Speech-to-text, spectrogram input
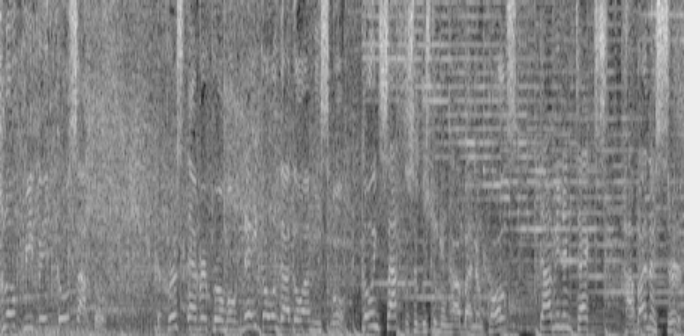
Glow Prepaid Go Sakto. The first ever promo na ikaw ang gagawa mismo. Going sakto sa gusto mong haba ng calls, dami ng texts, haba ng surf.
